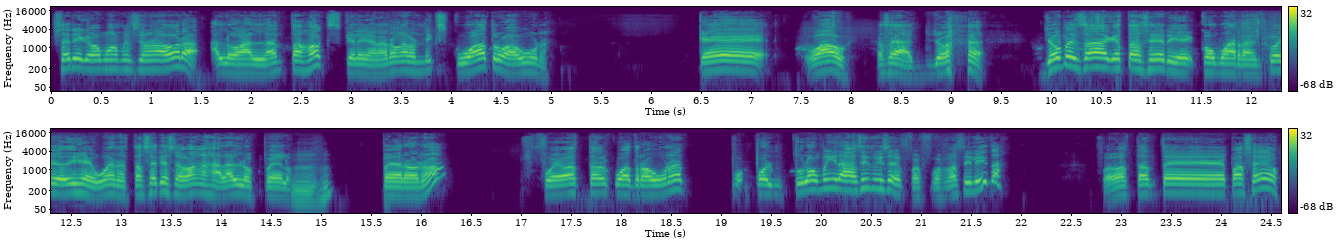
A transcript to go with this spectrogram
serie que vamos a mencionar ahora, a los Atlanta Hawks, que le ganaron a los Knicks 4 a 1. Que, wow, o sea, yo, yo pensaba que esta serie, como arrancó, yo dije, bueno, esta serie se van a jalar los pelos. Pero no, fue bastante 4 a 1 por, tú lo miras así, tú dices, fue, fue facilita. Fue bastante paseo.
